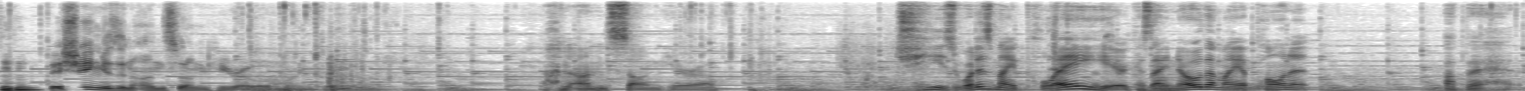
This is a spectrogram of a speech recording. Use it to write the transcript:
Fishing is an unsung hero of Minecraft. An unsung hero. Jeez, what is my play here? Because I know that my opponent up ahead,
